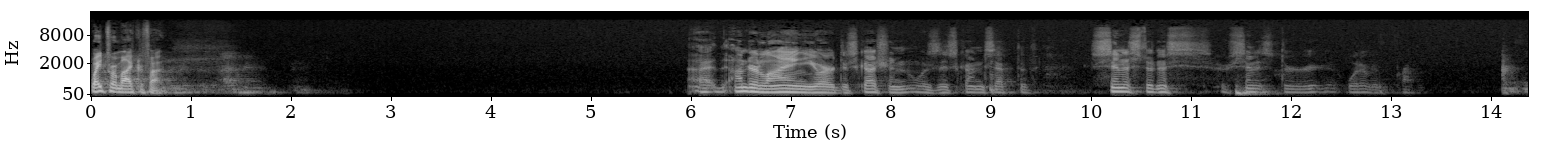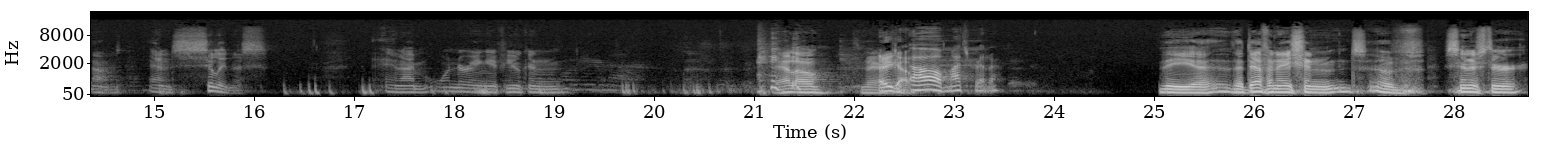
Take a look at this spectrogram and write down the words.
Wait for a microphone. Uh, underlying your discussion was this concept of sinisterness or sinister, whatever the proper and silliness. And I'm wondering if you can. Hello. There. there you go. Oh, much better. The uh, the definitions of sinister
